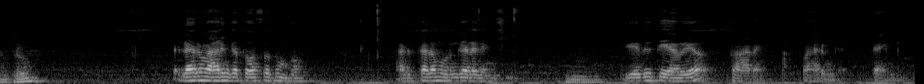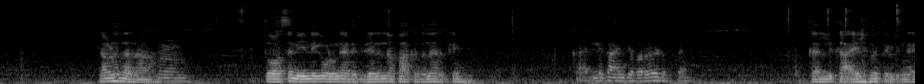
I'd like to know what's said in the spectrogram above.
அப்புறம் எல்லாரும் வாருங்க தோசை தும்போம் அடுத்தால முருங்கலை கஞ்சி. எது தேவையோ தாரேன் பாருங்க தேங்க்யூ அவ்வளோதானா தோசை நீ இன்னைக்கு ஒழுங்கா எடுக்கிறேன்னு நான் பார்க்க தானே இருக்கேன் கல் காஞ்ச பிறகு எடுப்பேன் கல்லு காயில பார்த்துக்கிடுங்க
